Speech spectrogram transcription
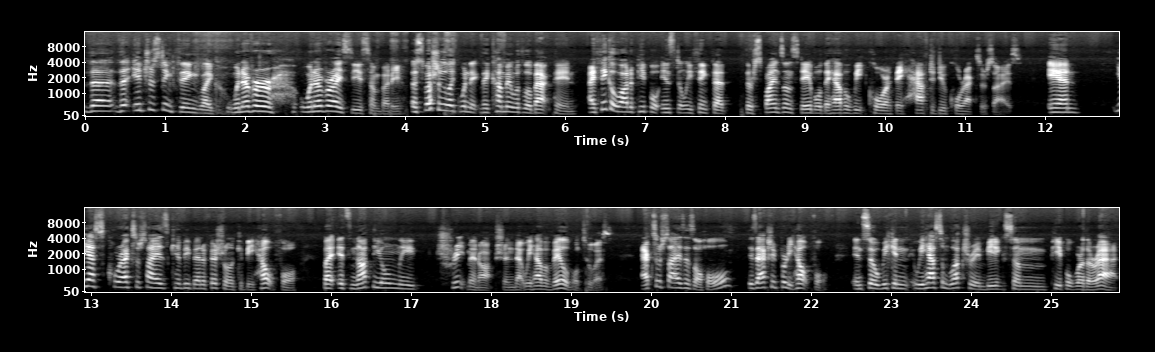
the the interesting thing like whenever whenever i see somebody especially like when they, come in with low back pain i think a lot of people instantly think that their spine's unstable they have a weak core they have to do core exercise and yes core exercise can be beneficial and can be helpful but it's not the only treatment option that we have available to us exercise as a whole is actually pretty helpful and so we can we have some luxury in meeting some people where they're at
